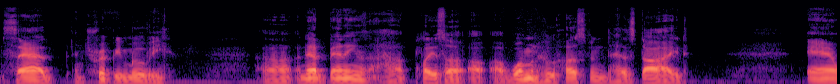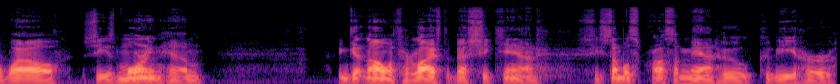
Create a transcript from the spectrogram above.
sad and trippy movie. Uh, Annette Bening uh, plays a, a, a, woman whose husband has died, and while she's mourning him and getting on with her life the best she can, she stumbles across a man who could be her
